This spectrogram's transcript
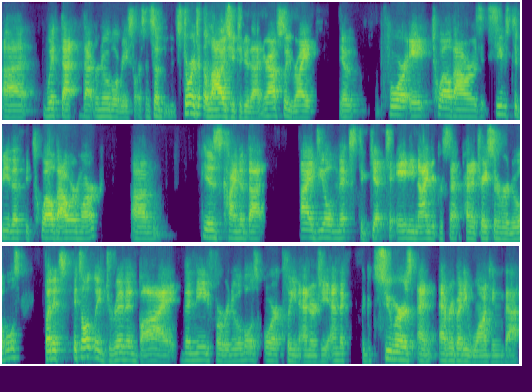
uh, with that that renewable resource. And so storage allows you to do that. And you're absolutely right. You know, four, eight, 12 hours. It seems to be that the 12 hour mark um, is kind of that ideal mix to get to 80, 90% penetration of renewables. But it's it's ultimately driven by the need for renewables or clean energy and the, the consumers and everybody wanting that.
